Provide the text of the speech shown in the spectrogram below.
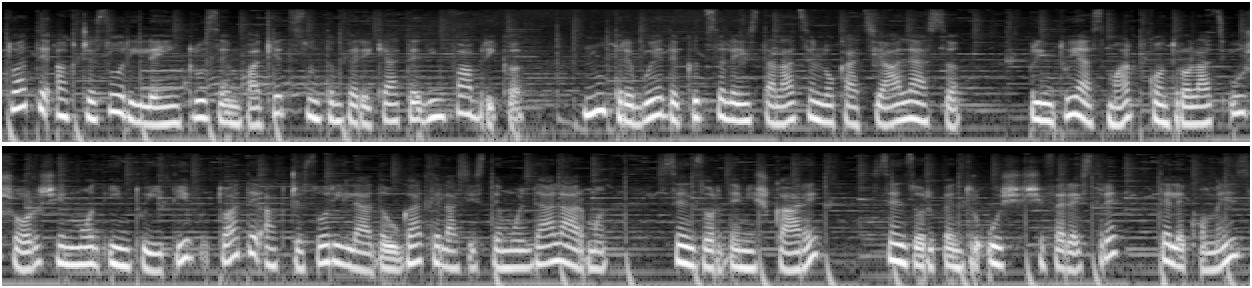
Toate accesoriile incluse în pachet sunt împerecheate din fabrică. Nu trebuie decât să le instalați în locația aleasă. Prin Tuya Smart controlați ușor și în mod intuitiv toate accesoriile adăugate la sistemul de alarmă, senzor de mișcare, senzori pentru uși și ferestre, telecomenzi,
